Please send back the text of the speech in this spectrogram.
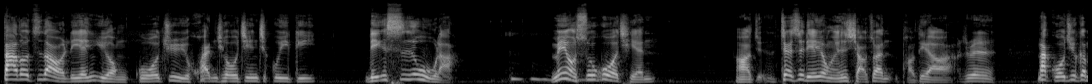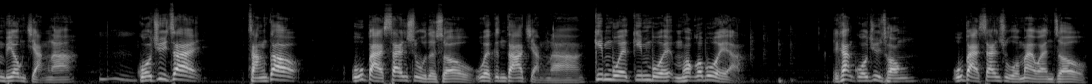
大家都知道联勇、国巨、环球金这规矩零失误啦，没有输过钱。啊，这这次联勇也是小赚跑掉啊，是不是？那国巨更不用讲啦。国巨在涨到五百三十五的时候，我也跟大家讲啦，金不会金不会唔好个不会啊。你看国巨从五百三十五卖完之后，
